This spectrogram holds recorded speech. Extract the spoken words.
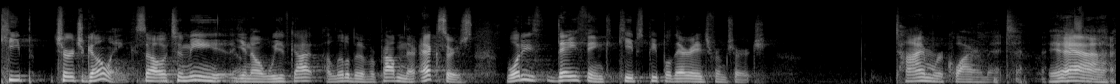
keep church going. So to me, yeah. you know, we've got a little bit of a problem there. Xers, what do they think keeps people their age from church? Time requirement. Yeah.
